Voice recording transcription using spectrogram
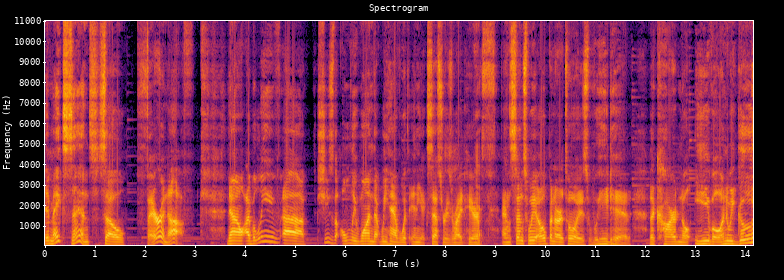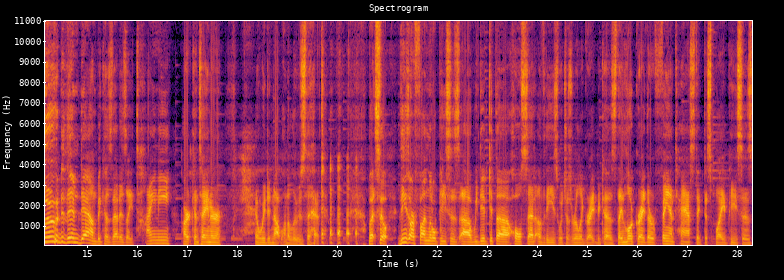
it makes sense. So fair enough. Now, I believe uh, she's the only one that we have with any accessories right here. Yes. And since we opened our toys, we did the Cardinal Evil and we glued them down because that is a tiny heart container and we did not want to lose that. but still, these are fun little pieces. Uh, we did get the whole set of these, which is really great because they look great. They're fantastic display pieces.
